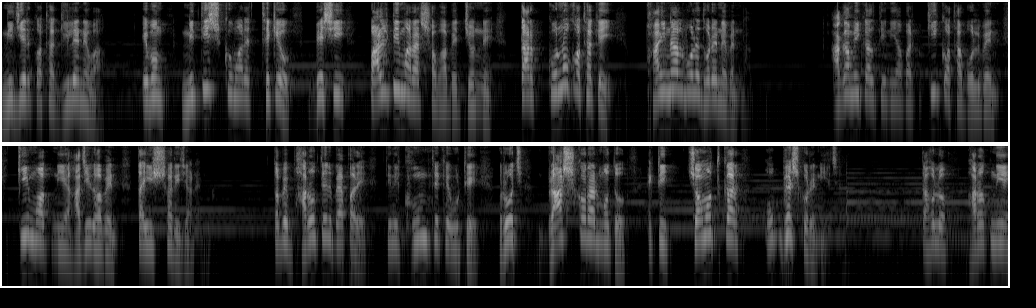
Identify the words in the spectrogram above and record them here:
নিজের কথা গিলে নেওয়া এবং নীতিশ কুমারের থেকেও বেশি পাল্টি মারার স্বভাবের জন্যে তার কোনো কথাকেই ফাইনাল বলে ধরে নেবেন না। আগামীকাল তিনি আবার কি কথা বলবেন, কি মত নিয়ে হাজির হবেন তা ঈশ্বরই জানেন। তবে ভারতের ব্যাপারে তিনি ঘুম থেকে উঠে রোজ ব্রাশ করার মতো একটি চমৎকার অভ্যেস করে নিয়েছেন। তা হলো, ভারত নিয়ে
